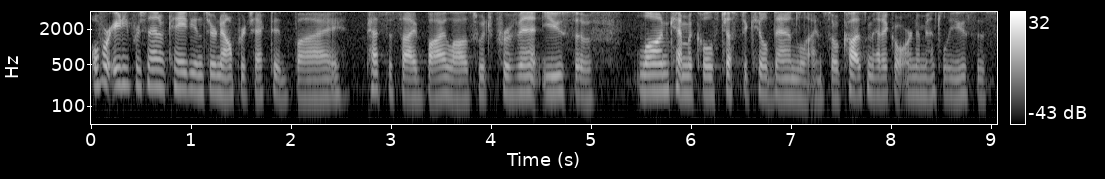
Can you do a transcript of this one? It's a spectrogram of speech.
over 80% of Canadians are now protected by pesticide bylaws, which prevent use of lawn chemicals just to kill dandelions, so cosmetic or ornamental uses.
